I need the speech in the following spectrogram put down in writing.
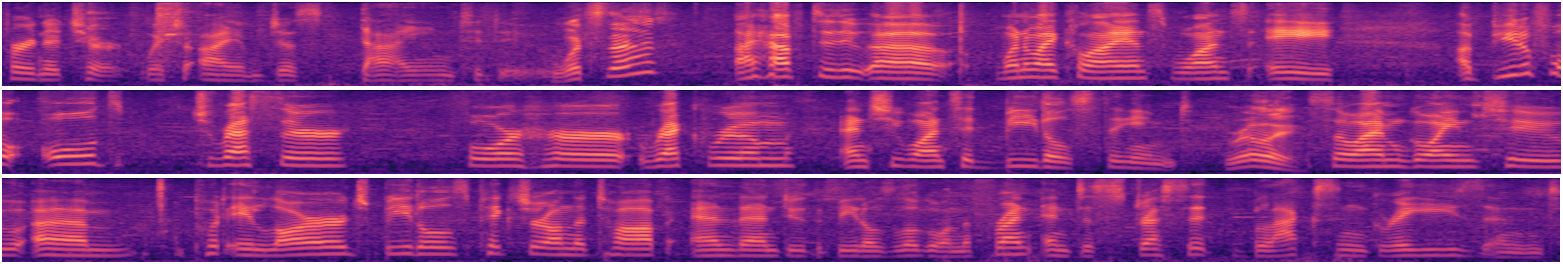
furniture, which I am just dying to do. What's that? I have to. Uh, one of my clients wants a a beautiful old dresser for her rec room, and she wants it Beatles themed. Really? So I'm going to um, put a large Beatles picture on the top, and then do the Beatles logo on the front, and distress it blacks and grays and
